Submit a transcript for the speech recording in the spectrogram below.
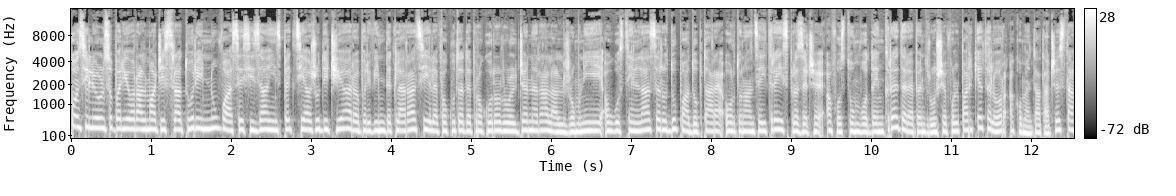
Consiliul Superior al Magistraturii nu va sesiza inspecția judiciară privind declarațiile făcute de Procurorul General al României, Augustin Lazar, după adoptarea Ordonanței 13. A fost un vot de încredere pentru șeful parchetelor, a comentat acesta,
